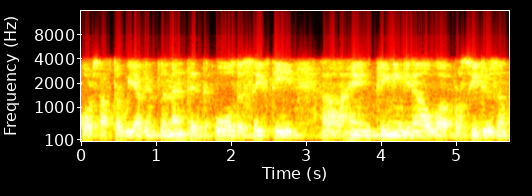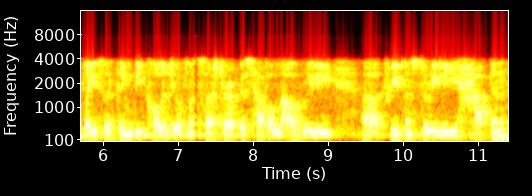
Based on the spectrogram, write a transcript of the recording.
course, after we have implemented all the safety uh, and cleaning, you know, uh, procedures in place. I think the College of Massage Therapists have allowed really uh, treatments to really happen,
